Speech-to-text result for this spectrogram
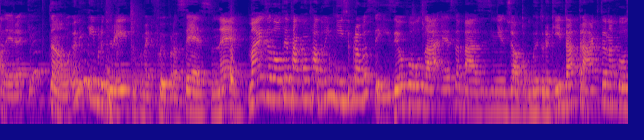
Galera? Então, eu nem lembro direito como é que foi o processo, né? Mas eu vou tentar contar do início pra vocês. Eu vou usar essa basezinha de autocobertura aqui da Tracta na cor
